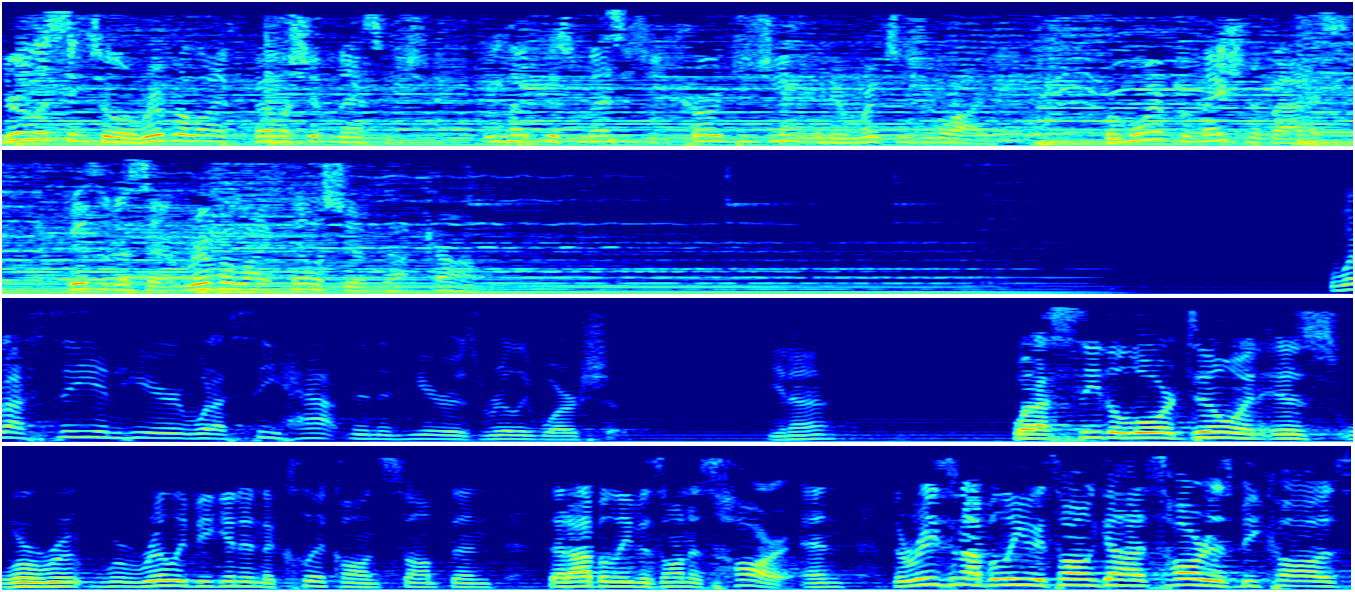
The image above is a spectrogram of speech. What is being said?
You're listening to a River Life Fellowship message. We hope this message encourages you and enriches your life. For more information about us, visit us at riverlifefellowship.com. What I see in here, what I see happening in here is really worship. You know? What I see the Lord doing is we're, we're really beginning to click on something that I believe is on His heart. And the reason I believe it's on God's heart is because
